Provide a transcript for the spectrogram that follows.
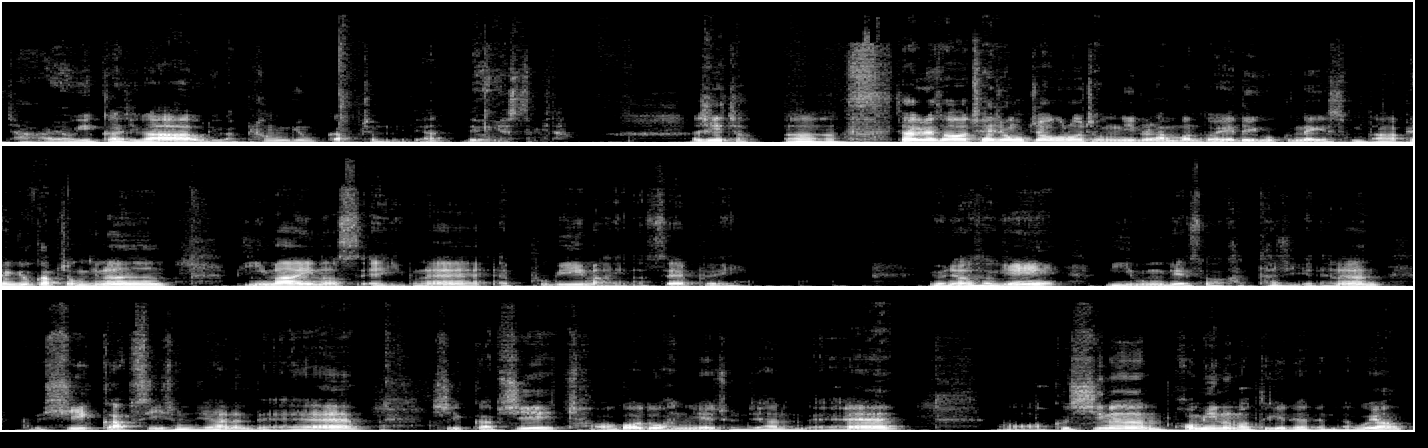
자, 여기까지가 우리가 평균값 정리에 대한 내용이었습니다. 아시겠죠? 어. 자, 그래서 최종적으로 정리를 한 번 더 해드리고 끝내겠습니다. 평균값 정리는 b-a분의 fb-fa. 요 녀석이 미분계수와 같아지게 되는 그 c 값이 존재하는데 c 값이 적어도 한 개 존재하는데 어, 그 c는 범위는 어떻게 돼야 된다고요?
